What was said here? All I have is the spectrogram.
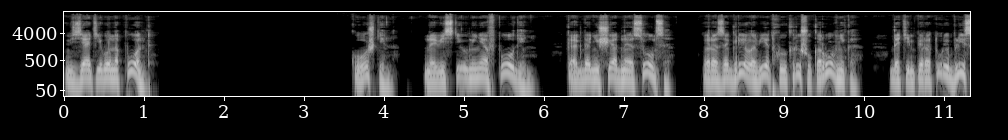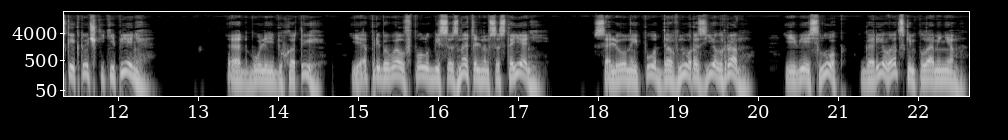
взять его на понт. Кошкин навестил меня в полдень, когда нещадное солнце разогрело ветхую крышу коровника до температуры близкой к точке кипения. От боли и духоты я пребывал в полубессознательном состоянии. Соленый пот давно разъел рану, и весь лоб горел адским пламенем.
